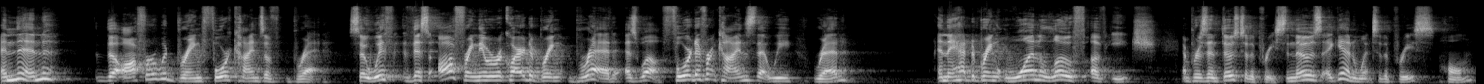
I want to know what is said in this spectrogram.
And then the offerer would bring four kinds of bread. So, with this offering, they were required to bring bread as well. Four different kinds that we read And they had to bring one loaf of each and present those to the priest. And those, again, went to the priest's home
